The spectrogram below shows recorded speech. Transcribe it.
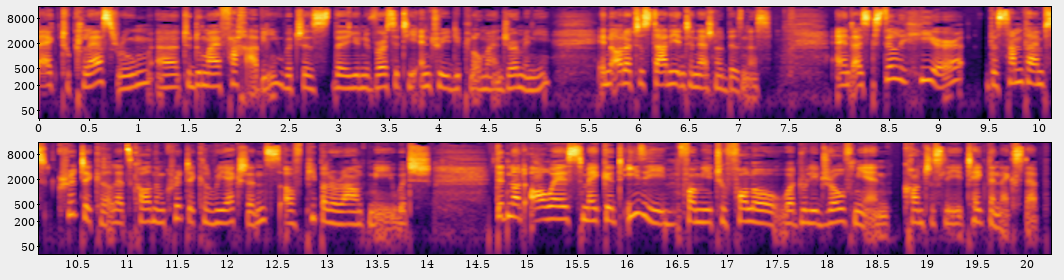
back to classroom uh, to do my Fachabi, which is the university entry diploma in Germany, in order to study international business. And I still hear the sometimes critical, let's call them critical reactions of people around me, which did not always make it easy for me to follow what really drove me and consciously take the next step.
